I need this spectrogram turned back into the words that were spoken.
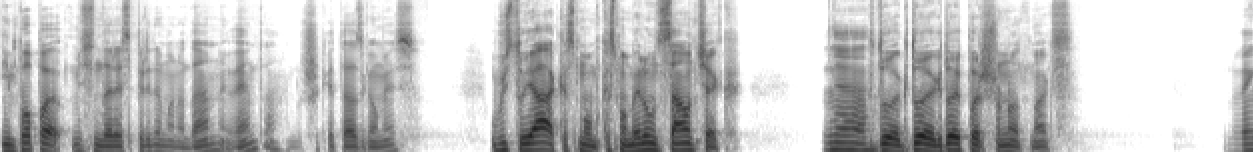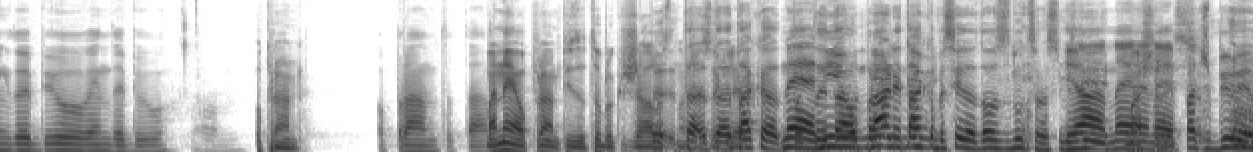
in pa mislim, da res pridemo na dan eventa, bo še kaj tazga vmes. V bistvu ja, ker smo, ko smo imeli un soundcheck, Ja. kdo, kdo, je, kdo je prišel not, Max? Ne vem, kdo je bil, vem, da je bil um, Opran. Opran. Ma ne, opran, pizdo, to je bilo žalostno. Ta, ta, gled. taka, Ne, ta, ta, ni- ta opranje je ni- taka ni- beseda, da je znucena. se mi Ja, ne, ne, ne, pač bil je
